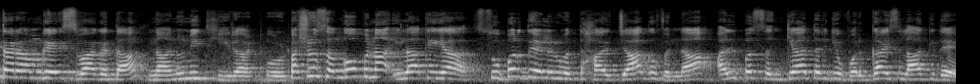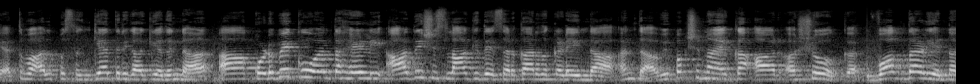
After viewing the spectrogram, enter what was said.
ಸೀತಾರಾಮ್ಗೆ ಸ್ವಾಗತ. ನಾನು ನಿಧಿ ರಾಠೋಡ್. ಪಶು ಸಂಗೋಪನಾ ಇಲಾಖೆಯ ಸುಪರ್ದೆಯಲ್ಲಿರುವಂತಹ ಜಾಗವನ್ನ ಅಲ್ಪಸಂಖ್ಯಾತರಿಗೆ ವರ್ಗಾಯಿಸಲಾಗಿದೆ ಅಥವಾ ಅಲ್ಪಸಂಖ್ಯಾತರಿಗಾಗಿ ಅದನ್ನ ಕೊಡಬೇಕು ಅಂತ ಹೇಳಿ ಆದೇಶಿಸಲಾಗಿದೆ ಸರ್ಕಾರದ ಕಡೆಯಿಂದ ಅಂತ ವಿಪಕ್ಷ ನಾಯಕ ಆರ್ ಅಶೋಕ್ ವಾಗ್ದಾಳಿಯನ್ನ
